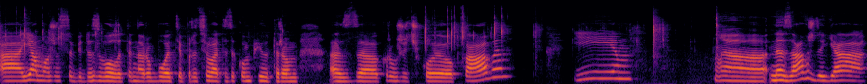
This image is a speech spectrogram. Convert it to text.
А, Я можу собі дозволити на роботі працювати за комп'ютером з кружечкою кави. І не завжди я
